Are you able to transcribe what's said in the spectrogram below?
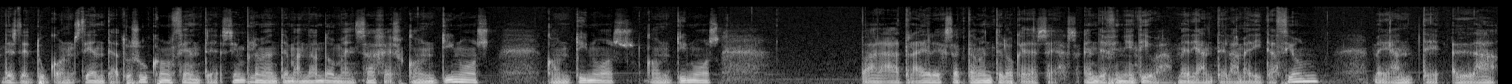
desde tu consciente a tu subconsciente, simplemente mandando mensajes continuos, continuos, continuos, para atraer exactamente lo que deseas. En definitiva, mediante la meditación, mediante la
